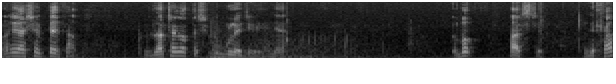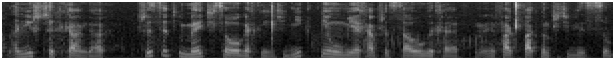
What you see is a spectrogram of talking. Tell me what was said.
No ja się pytam, dlaczego to się w ogóle dzieje, nie? No bo patrzcie, gram na niższych rangach, wszyscy teammates są ogarnięci, nikt nie umiera przez całą grę. Fakt faktem przeciwnicy są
